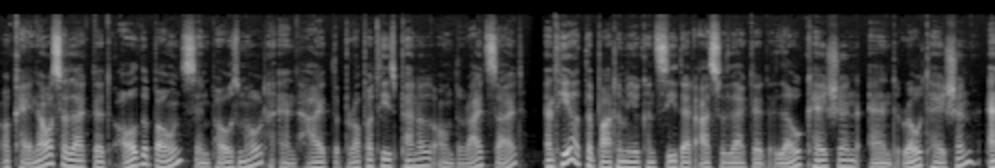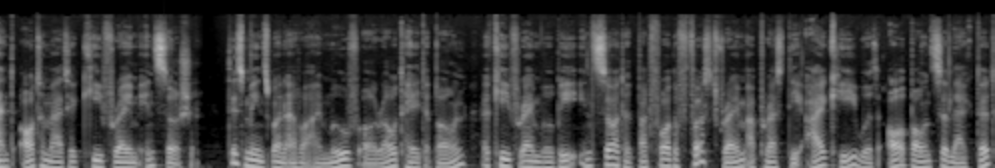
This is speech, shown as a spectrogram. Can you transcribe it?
Okay, now I selected all the bones in pose mode and hide the properties panel on the right side. And here at the bottom you can see that I selected location and rotation and automatic keyframe insertion. This means whenever I move or rotate a bone, a keyframe will be inserted, but for the first frame I press the I key with all bones selected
